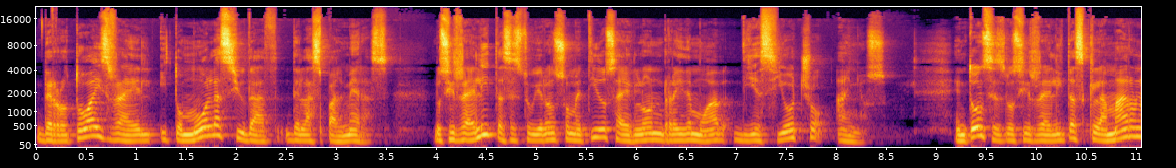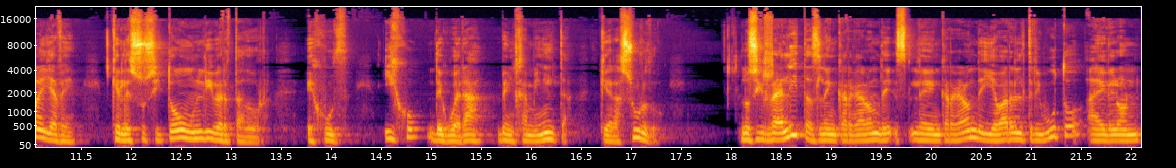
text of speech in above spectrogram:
derrotó a Israel y tomó la ciudad de las palmeras. Los israelitas estuvieron sometidos a Eglón, rey de Moab, 18 años. Entonces los israelitas clamaron a Yahvé, que les suscitó un libertador. Ehud, hijo de Guerá, benjaminita, que era zurdo. Los israelitas le encargaron, de, llevar el tributo a Eglón,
